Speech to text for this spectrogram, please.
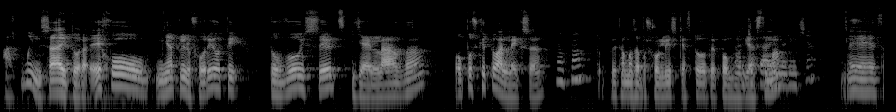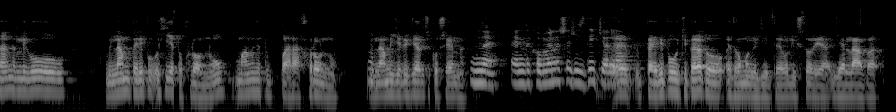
ας πούμε inside τώρα, έχω μια πληροφορία ότι το voice search για Ελλάδα, όπως και το Alexa, το οποίο θα μας απασχολήσει και αυτό το επόμενο Αρκετά διάστημα, είναι αλήθεια. ε, θα είναι λίγο, μιλάμε περίπου, όχι για το χρόνο, μάλλον για του παραχρόνου. Μιλάμε για 2021. Ναι, ενδεχομένως έχεις δίκιο, αλλά Ε, περίπου εκεί πέρα το εδρομολογείται όλη η ιστορία, για Ελλάδα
